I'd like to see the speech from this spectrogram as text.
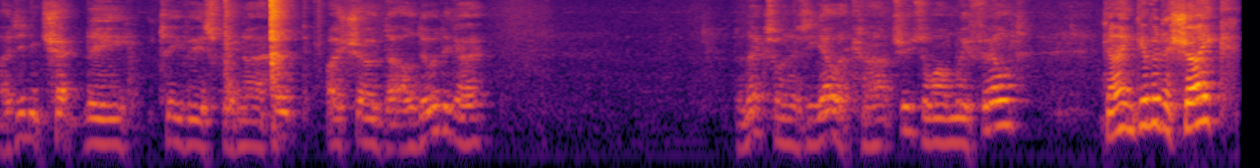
I didn't check the TV screen. I hope I showed that. I'll do it again. The next one is the yellow cartridge, the one we filled. And give it a shake.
